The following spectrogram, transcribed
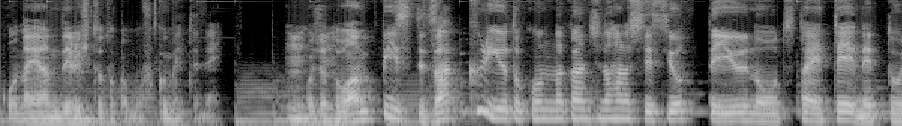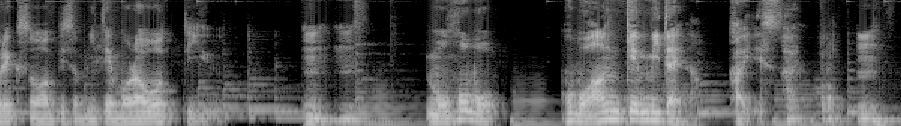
こう悩んでる人とかも含めてね、うんこうちょっとワンピースってざっくり言うとこんな感じの話ですよっていうのを伝えて、ネットフリックスのワンピースを見てもらおうっていう、うんうん。もうほぼ、ほぼ案件みたいな回です。はい。うん。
